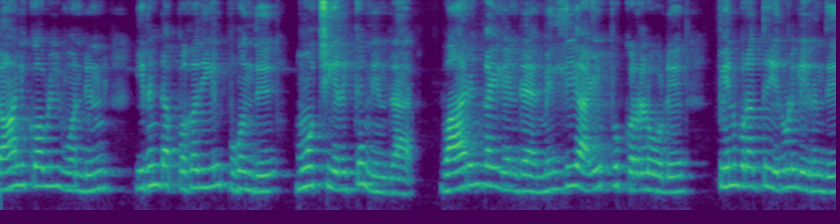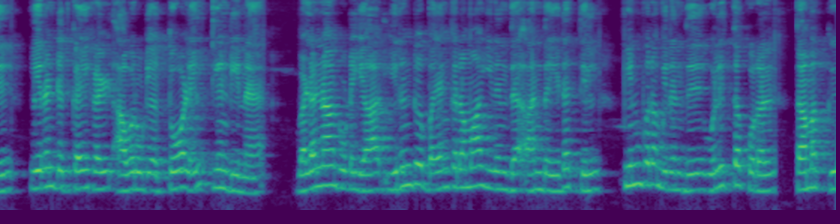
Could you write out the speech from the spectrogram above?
காளிக்கோவில் ஒன்றின் இருண்ட பகுதியில் புகுந்து மூச்சு இறைக்க நின்றார். வாருங்கள் என்ற மெல்லிய அழைப்பு குரலோடு பின்புறத்து இருளிலிருந்து இரண்டு கைகள் அவருடைய தோலை தீண்டின. வளநாடுடையார் இருண்டு பயங்கரமாயிருந்த அந்த இடத்தில் பின்புறம் இருந்து ஒலித்த குரல் தமக்கு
